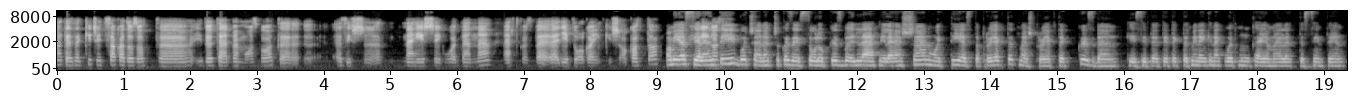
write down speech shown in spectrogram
Hát ez egy kicsit szakadozott uh, időterben mozgott, ez is nehézség volt benne, mert közben egyéb dolgaink is akadtak. Ami azt jelenti, Igaz... bocsánat, csak azért szólok közben, hogy látni lehessen, hogy ti ezt a projektet más projektek közben készítettétek, tehát mindenkinek volt munkája mellette szintén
